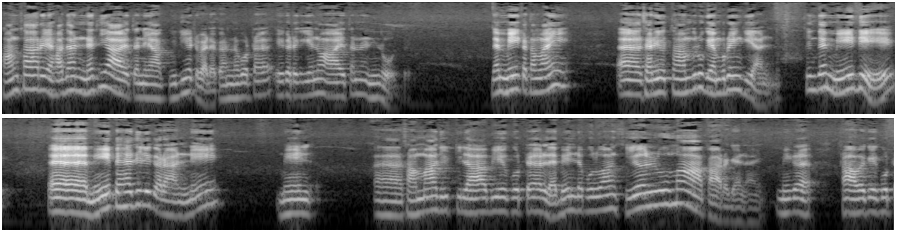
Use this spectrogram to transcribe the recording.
සංසාරයේ හදන්නේ නැති ආයතනයක් විදිහට වැඩ කරනකොට ඒකට කියනවා ආයතන නිරෝධය දැන් මේක තමයි සරියුත් හාමුදුරු ගැඹුරෙන් කියන්නේ ඉතින් දැන් මේ දේ මේ පැහැදිලි කරන්නේ මේ සම්මාදිට්ඨිලාභියෙකුට ලැබෙන්න පුළුවන් සියලුම ආකාර ගැනයි. මේක ශ්‍රාවකයෙකුට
